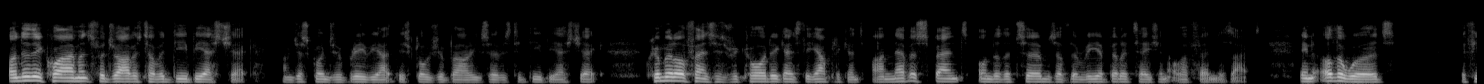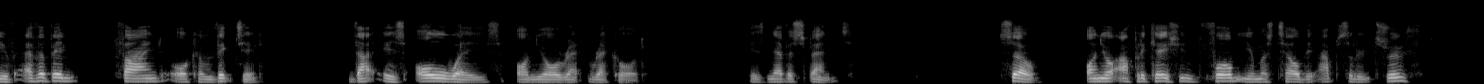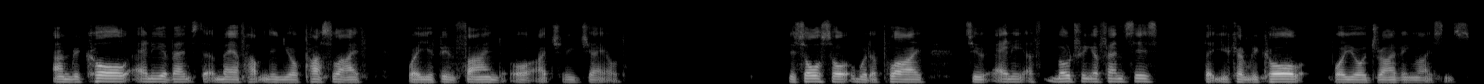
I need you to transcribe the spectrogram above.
Under the requirements for drivers to have a DBS check, I'm just going to abbreviate disclosure barring service to DBS check. Criminal offences recorded against the applicant are never spent under the terms of the Rehabilitation of Offenders Act. In other words, if you've ever been fined or convicted, that is always on your re record, is never spent. So, on your application form, you must tell the absolute truth and recall any events that may have happened in your past life where you've been fined or actually jailed. This also would apply to any motoring offences that you can recall for your driving licence.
